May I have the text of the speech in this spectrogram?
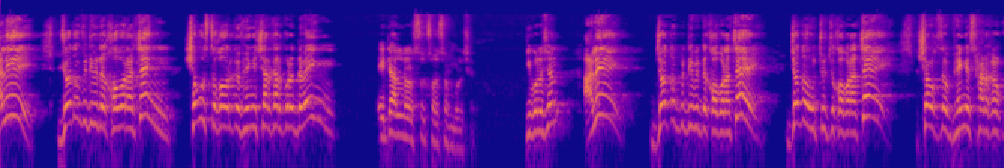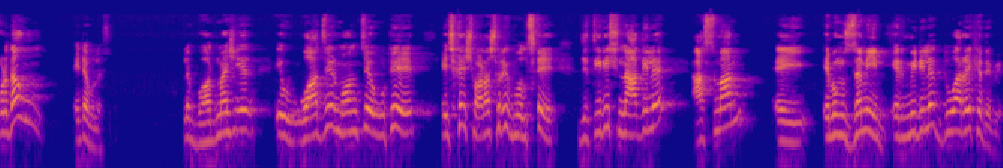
আলী, যত পৃথিবীতে খবর আছেন সমস্ত খবরকে ভেঙে সারখার করে দেবেন এটা আল্লাহ রসুল সরসম বলেছেন। কি বলেছেন? আলী, যত পৃথিবীতে খবর আছে, যত উঁচু উঁচু খবর আছে, সমস্ত ভেঙে সারখার করে দাও। এটা বলেছেন বদমাইশের এই ওয়াজের মঞ্চে উঠে যে সরাসরি বলছে যে তিরিশ না দিলে আসমান এই, এবং জমিন এর মিডিলে দুয়া রেখে দেবে।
